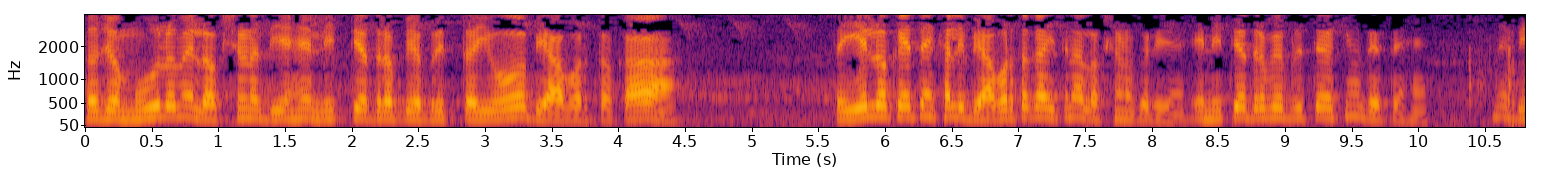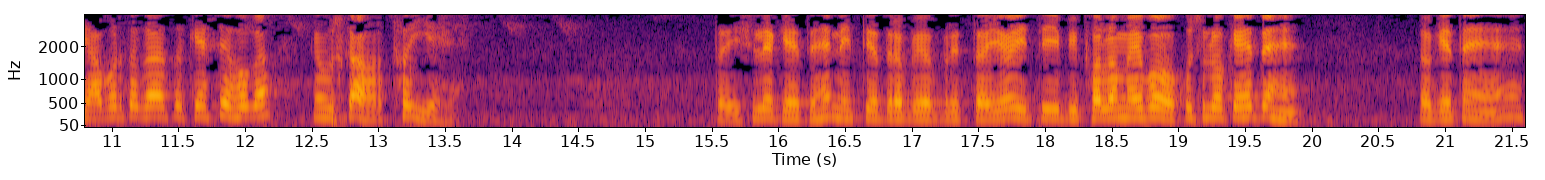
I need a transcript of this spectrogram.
तो जो मूल में लक्षण दिए हैं, नित्य द्रव्य वृत्तो व्यावर्तका। तो ये लोग कहते हैं, खाली व्यावर्तका इतना लक्षण करिए। ये नित्य द्रव्य वृत्त क्यों देते हैं? नहीं, व्यावर्तका तो कैसे होगा? क्योंकि उसका अर्थ ये है। तो इसलिए कहते हैं, नित्य द्रव्य वृत्त इति विफलम एवं कुछ लोग कहते हैं तो कहते हैं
